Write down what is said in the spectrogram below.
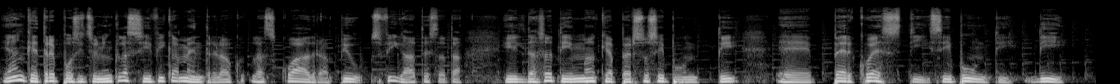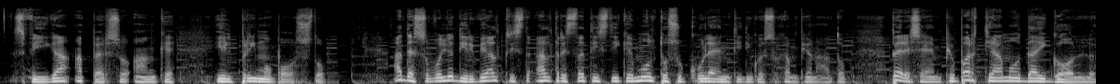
e anche 3 posizioni in classifica, mentre la, la squadra più sfigata è stata il Dasa Team che ha perso 6 punti e per questi 6 punti di sfiga ha perso anche il primo posto. Adesso voglio dirvi altri, altre statistiche molto succulenti di questo campionato. Per esempio, partiamo dai gol,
